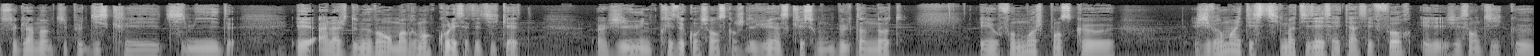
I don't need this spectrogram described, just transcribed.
ce gamin un petit peu discret, timide. Et à l'âge de 9 ans on m'a vraiment collé cette étiquette j'ai eu une prise de conscience quand je l'ai vu inscrit sur mon bulletin de notes. Et au fond de moi, je pense que j'ai vraiment été stigmatisé ça a été assez fort. Et j'ai senti que,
